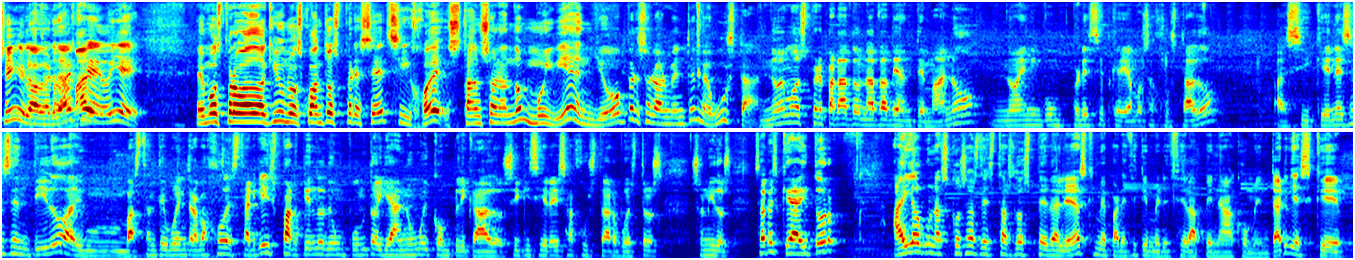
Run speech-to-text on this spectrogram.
Sí, la verdad que, oye, hemos probado aquí unos cuantos presets y, joder, están sonando muy bien. Yo personalmente me gusta. No hemos preparado nada de antemano, no hay ningún preset que hayamos ajustado. Así que en ese sentido hay un bastante buen trabajo. Estaríais partiendo de un punto ya no muy complicado si quisierais ajustar vuestros sonidos. ¿Sabes qué, Aitor? Hay algunas cosas de estas dos pedaleras que me parece que merece la pena comentar y es que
